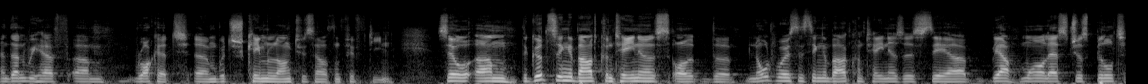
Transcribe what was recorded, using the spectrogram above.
And then we have um, Rocket, um, which came along 2015. So um, the good thing about containers, or the noteworthy thing about containers, is they are yeah more or less just built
